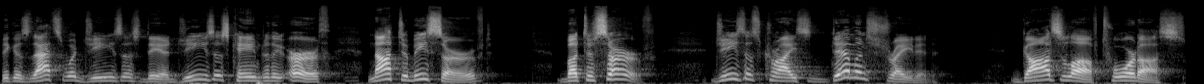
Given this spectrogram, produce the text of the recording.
because that's what Jesus did. Jesus came to the earth not to be served, but to serve. Jesus Christ demonstrated God's love toward us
